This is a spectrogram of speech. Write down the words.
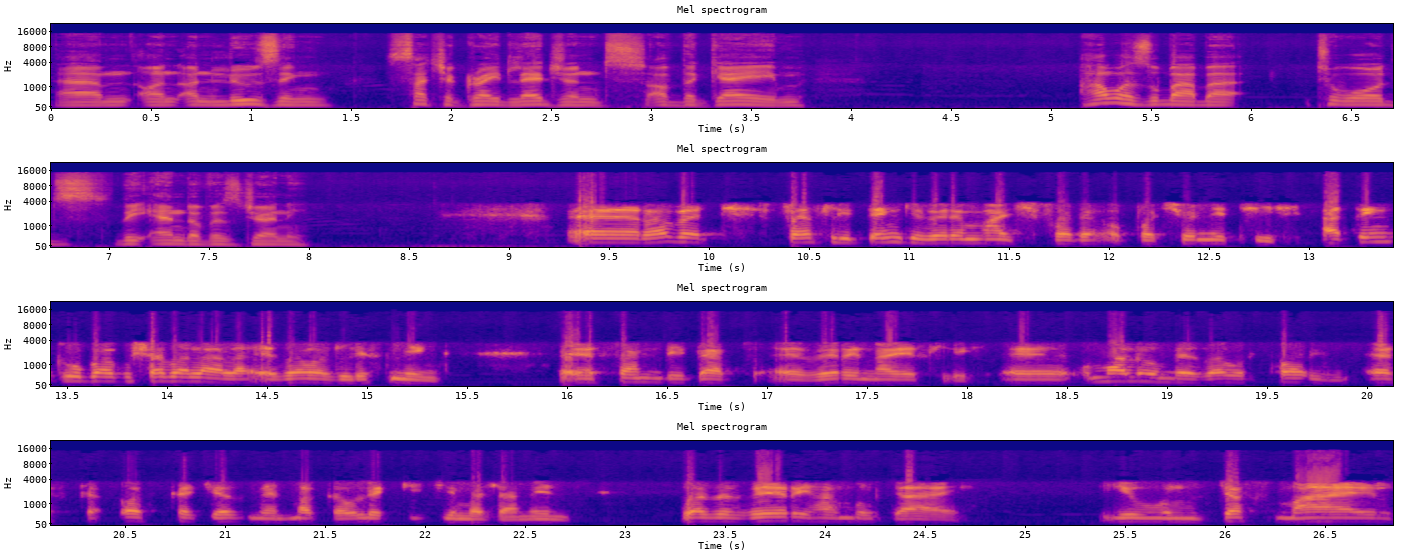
um, on, on losing such a great legend of the game. How was Ubaba towards the end of his journey? Uh, Robert, firstly, thank you very much for the opportunity. I think Ubabu Tshabalala, as I was listening, uh, summed it up uh, very nicely. Uh, Umalume, as I would call him, Oscar, Jazzman Makaule Kichi Majamin, was a very humble guy. You will just smile.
